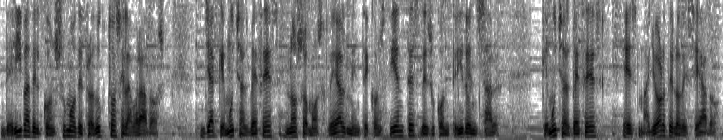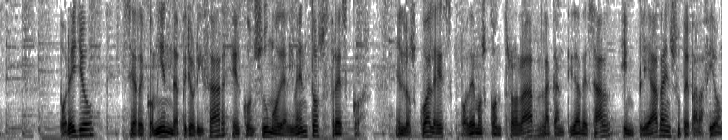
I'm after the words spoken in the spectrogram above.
deriva del consumo de productos elaborados, ya que muchas veces no somos realmente conscientes de su contenido en sal, que muchas veces es mayor de lo deseado. Por ello, se recomienda priorizar el consumo de alimentos frescos, en los cuales podemos controlar la cantidad de sal empleada en su preparación.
